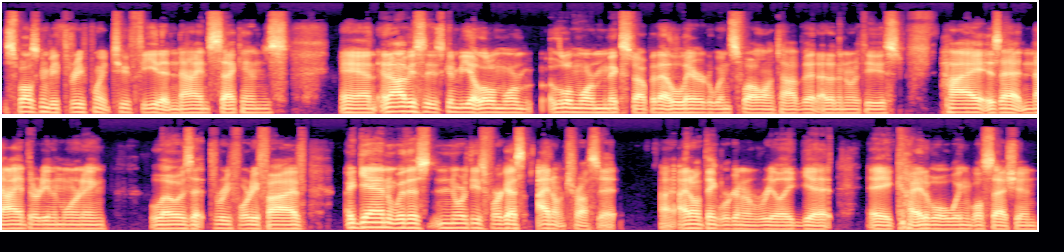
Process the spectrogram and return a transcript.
The swell's going to be 3.2 feet at nine seconds. And and obviously it's going to be a little more a little more mixed up with that layered wind swell on top of it out of the northeast. High is at 9:30 in the morning, low is at 3:45. Again, with this northeast forecast, I don't trust it. I, I don't think we're going to really get a kiteable, wingable session.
